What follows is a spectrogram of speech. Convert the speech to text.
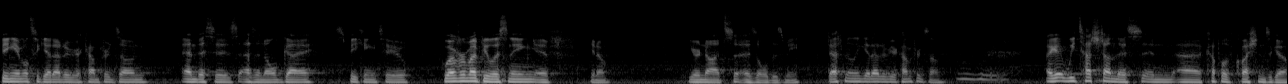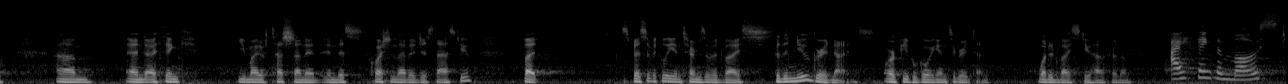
being able to get out of your comfort zone, and this is as an old guy speaking to whoever might be listening. If you know you're not as old as me, definitely get out of your comfort zone. I, we touched on this in uh, a couple of questions ago, um, and I think you might have touched on it in this question that I just asked you, but specifically in terms of advice for the new grade nines or people going into grade ten, what advice do you have for them? I think the most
